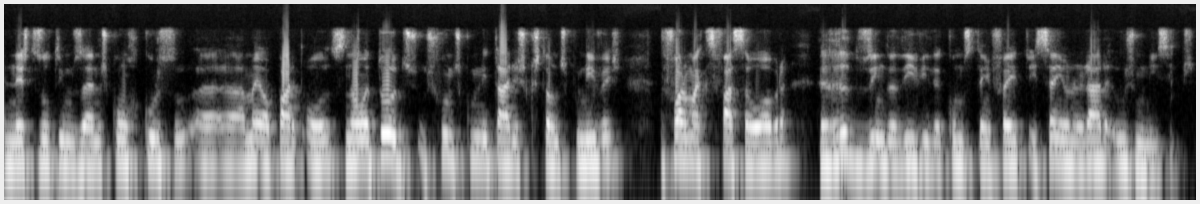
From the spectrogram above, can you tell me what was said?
nestes últimos anos, com recurso à maior parte, ou se não a todos, os fundos comunitários que estão disponíveis, de forma a que se faça a obra, reduzindo a dívida como se tem feito e sem onerar os municípios.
